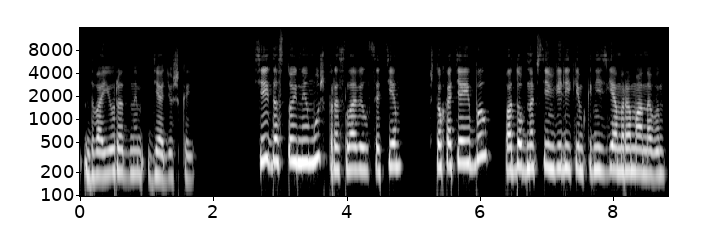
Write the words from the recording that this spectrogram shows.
двоюродным дядюшкой. Сей достойный муж прославился тем, что хотя и был, подобно всем великим князьям Романовым,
